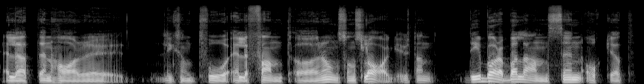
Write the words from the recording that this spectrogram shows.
eller att den har eh, liksom två elefantöron som slag. Utan det är bara balansen och att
